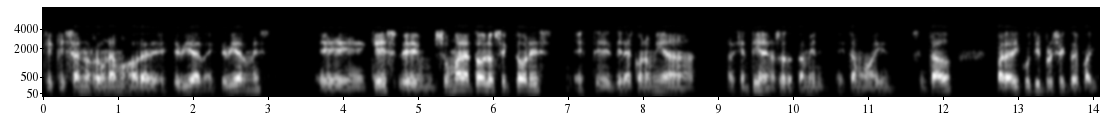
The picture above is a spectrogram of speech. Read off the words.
que quizás nos reunamos ahora este este viernes eh, que es em, sumar a todos los sectores este, de la economía argentina, y nosotros también estamos ahí sentados, para discutir proyectos de país.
